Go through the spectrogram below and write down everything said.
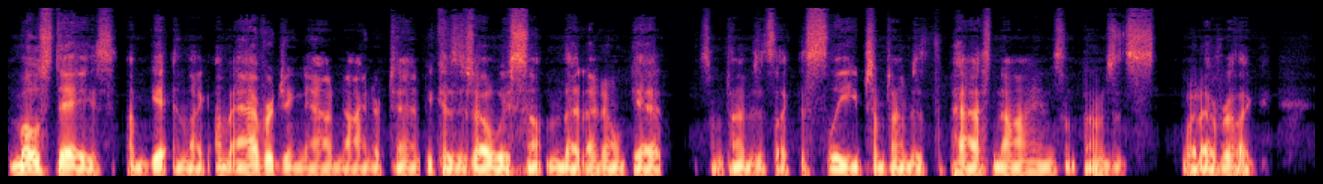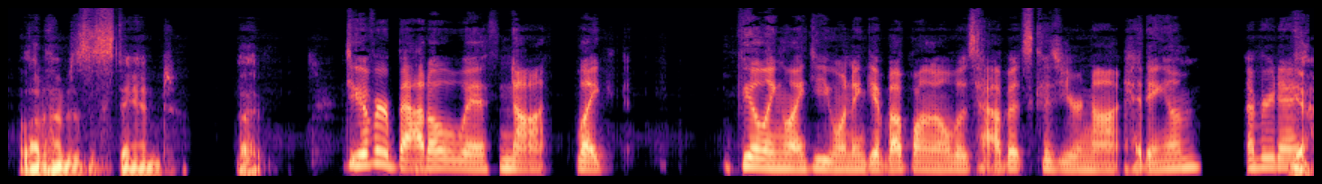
Most days I'm getting like, I'm averaging now nine or 10 because there's always something that I don't get. Sometimes it's like the sleep, sometimes it's the past nine, sometimes it's whatever. Like a lot of times it's a stand. But. Do you ever battle with not like feeling like you want to give up on all those habits because you're not hitting them every day? Yeah.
